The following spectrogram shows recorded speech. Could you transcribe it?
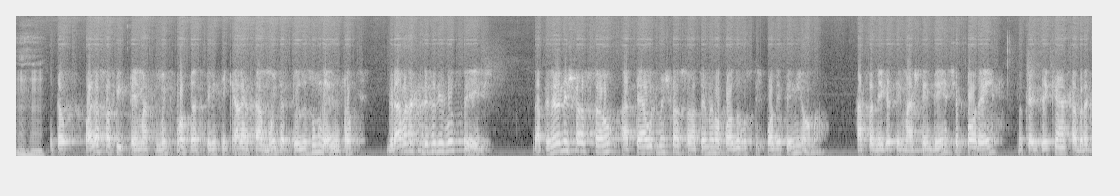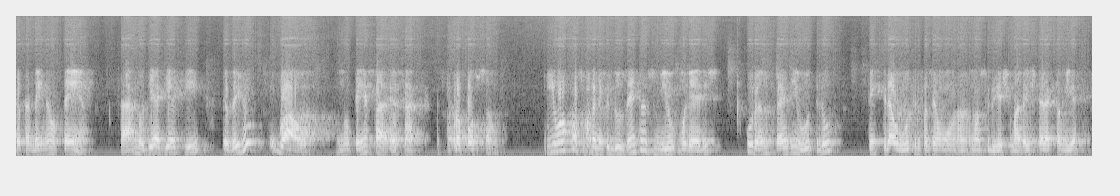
Uhum. Então, olha só que tema muito importante que a gente tem que alertar muito a todas as mulheres. Então, grava na cabeça de vocês. Da primeira menstruação até a última menstruação, até a menopausa, vocês podem ter mioma. Raça negra tem mais tendência, porém, não quer dizer que a raça branca também não tenha. Tá? No dia a dia aqui, eu vejo igual, não tem essa, essa, essa proporção. E uma, aproximadamente 200 mil mulheres por ano perdem útero, tem que tirar o útero, fazer uma, uma cirurgia chamada esterectomia,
